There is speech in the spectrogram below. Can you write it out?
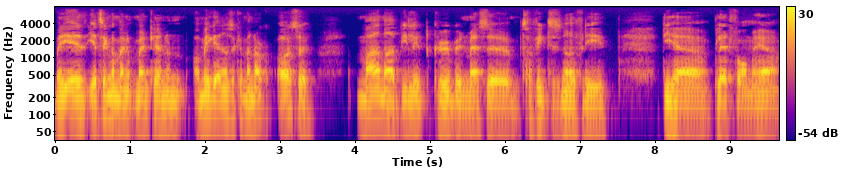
Men jeg, jeg tænker, man, man kan, om ikke andet, så kan man nok også meget, meget billigt købe en masse trafik til sådan noget, fordi de her platforme her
